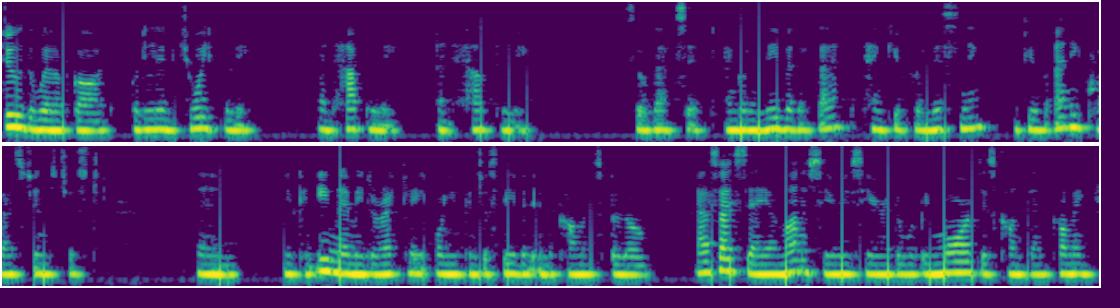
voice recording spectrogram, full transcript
do the will of God, but live joyfully and happily and healthily. So that's it. I'm going to leave it at that. Thank you for listening. If you have any questions, just um, you can email me directly or you can just leave it in the comments below. As I say, I'm on a series here. There will be more of this content coming,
